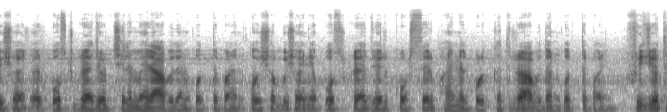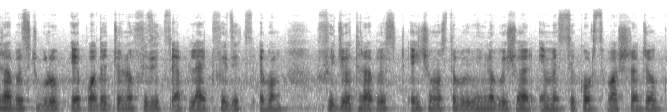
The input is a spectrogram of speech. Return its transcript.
বিষয়ের পোস্ট গ্র্যাজুয়েট ছেলেমেয়েরা আবেদন করতে পারেন। ওইসব বিষয় নিয়ে পোস্ট গ্র্যাজুয়েট কোর্সের ফাইনাল পরীক্ষার্থীরা আবেদন করতে পারেন। ফিজিওথেরাপিস্ট গ্রুপ এ পদের জন্য ফিজিক্স অ্যাপ্লাইড ফিজিক্স এবং ফিজিওথেরাপিস্ট এই সমস্ত বিভিন্ন বিষয়ের এমএসসি কোর্স পাশরা যোগ্য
